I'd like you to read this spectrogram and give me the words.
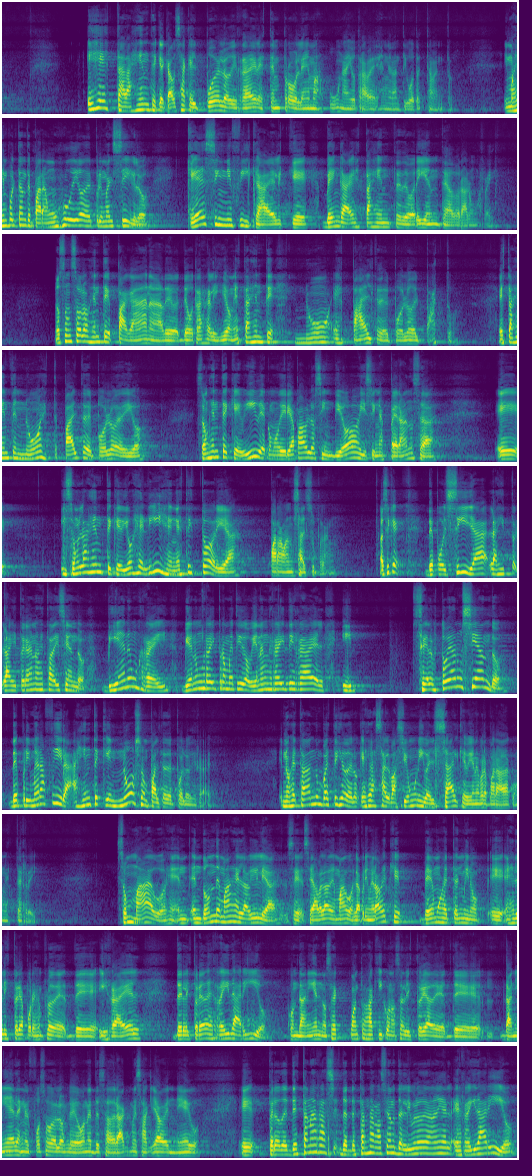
Es esta la gente que causa que el pueblo de Israel esté en problemas una y otra vez en el Antiguo Testamento. Y más importante, para un judío del primer siglo, ¿qué significa el que venga esta gente de Oriente a adorar a un rey? No son solo gente pagana de, otra religión. Esta gente no es parte del pueblo del pacto. Esta gente no es parte del pueblo de Dios. Son gente que vive, como diría Pablo, sin Dios y sin esperanza. Eh, y son la gente que Dios elige en esta historia para avanzar su plan. Así que de por sí ya la, historia nos está diciendo, viene un rey, viene un rey prometido, viene un rey de Israel y se lo estoy anunciando de primera fila a gente que no son parte del pueblo de Israel. Nos está dando un vestigio de lo que es la salvación universal que viene preparada con este rey. Son magos. ¿En, dónde más en la Biblia se, habla de magos? La primera vez que vemos el término eh, es en la historia, por ejemplo, de, de Israel, de la historia del rey Darío con Daniel. No sé cuántos aquí conocen la historia de, Daniel en el foso de los leones, de Sadrach, Mesach y Abednego. Eh, pero desde, esta desde estas narraciones del libro de Daniel, el rey Darío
